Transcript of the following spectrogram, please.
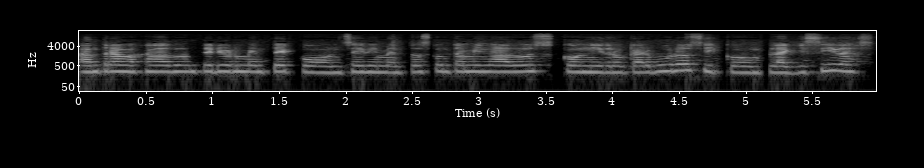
han trabajado anteriormente con sedimentos contaminados, con hidrocarburos y con plaguicidas.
